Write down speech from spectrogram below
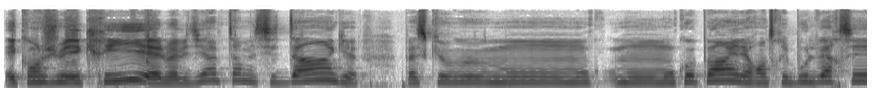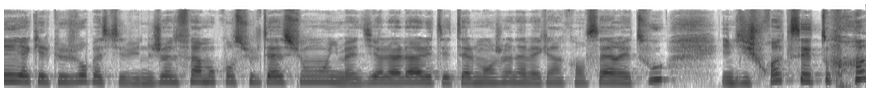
Et quand je lui ai écrit, elle m'avait dit Ah putain, mais c'est dingue Parce que mon, mon, mon, copain, il est rentré bouleversé il y a quelques jours parce qu'il y avait une jeune femme en consultation. Il m'a dit Oh là là, elle était tellement jeune avec un cancer et tout. Il me dit Je crois que c'est toi.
